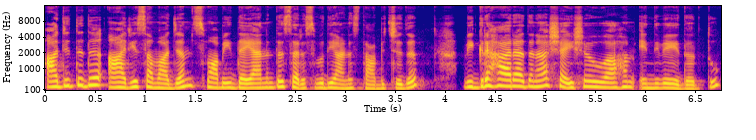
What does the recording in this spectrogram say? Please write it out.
ആദ്യത്തേത് ആര്യ സമാജം സ്വാമി ദയാനന്ദ സരസ്വതിയാണ് സ്ഥാപിച്ചത്. വിഗ്രഹാരാധന ശൈശവിവാഹം എന്നിവ എതിർത്തു.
